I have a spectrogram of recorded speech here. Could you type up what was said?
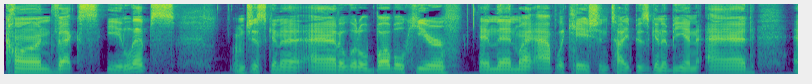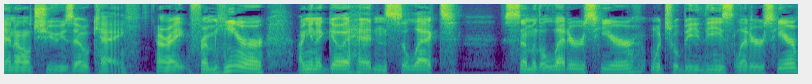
convex ellipse. I'm just going to add a little bubble here and then my application type is going to be an add and I'll choose OK. All right, from here I'm going to go ahead and select some of the letters here, which will be these letters here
